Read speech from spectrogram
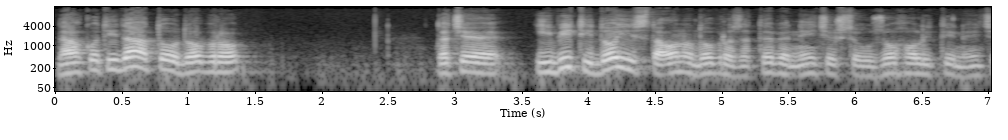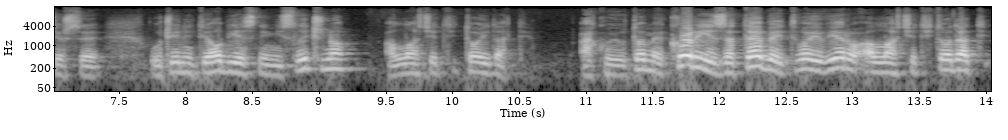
da ako ti da to dobro, da će i biti doista ono dobro za tebe, nećeš se uzoholiti, nećeš se učiniti objesnim i slično, Allah će ti to i dati. Ako je u tome korist za tebe i tvoju vjeru, Allah će ti to dati.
